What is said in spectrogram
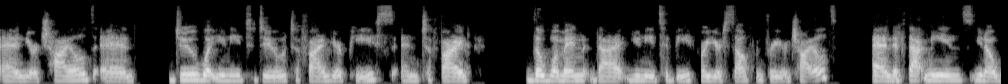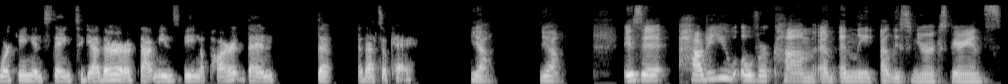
and your child and do what you need to do to find your peace and to find the woman that you need to be for yourself and for your child. And if that means you know working and staying together or if that means being apart then that that's okay. Yeah. Yeah. Is it how do you overcome um, and, and at least in your experience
